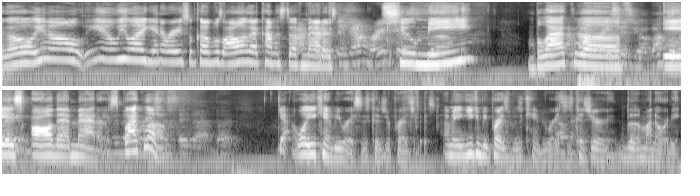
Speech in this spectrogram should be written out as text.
like, oh, you know, you know, we like interracial couples, all of that kind of stuff I matters. racist, To me, black love racist, y'all, by the way. is all that matters. Black love. That, Yeah, well, you can't be racist because you're prejudiced. I mean, you can be prejudiced, but you can't be racist because you're the minority.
